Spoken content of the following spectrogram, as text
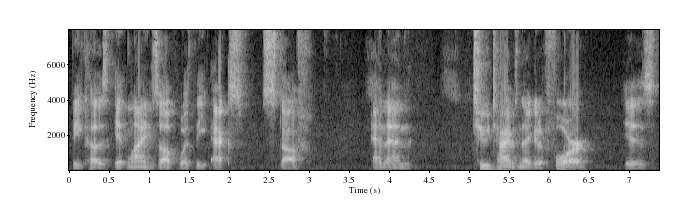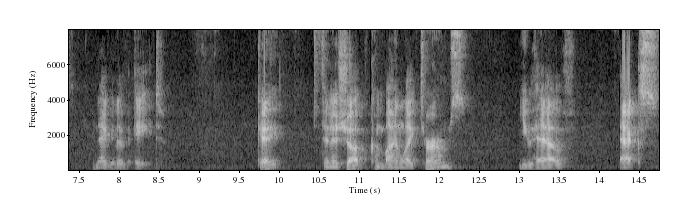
because it lines up with the x stuff. And then 2 times negative 4 is negative 8. Okay, finish up, combine like terms. You have x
